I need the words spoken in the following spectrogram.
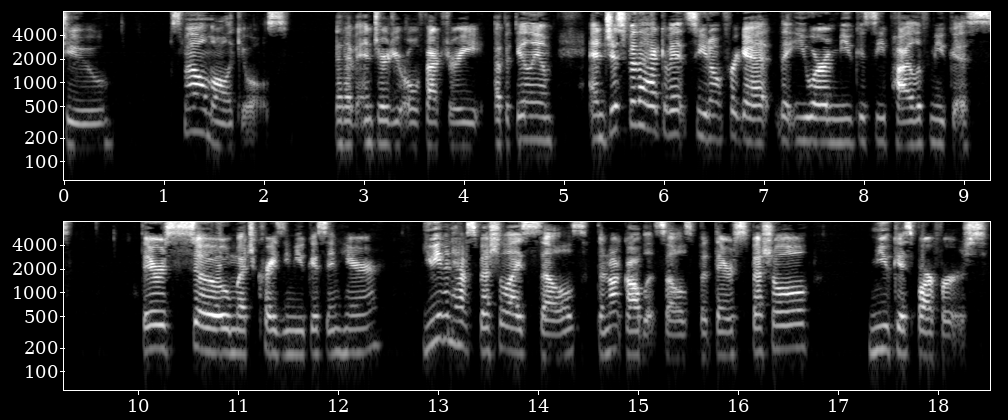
to smell molecules that have entered your olfactory epithelium. And just for the heck of it, so you don't forget that you are a mucousy pile of mucus, there's so much crazy mucus in here. You even have specialized cells. They're not goblet cells, but they're special mucus barfers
